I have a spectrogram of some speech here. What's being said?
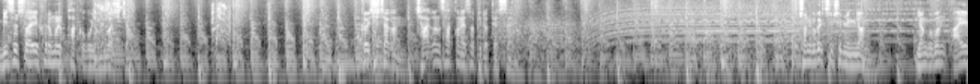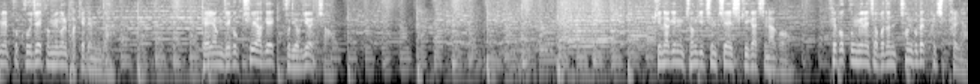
미술사의 흐름을 바꾸고 있는 것이죠. 그 시작은 작은 사건에서 비롯됐어요. 1976년 영국은 IMF 구제 금융을 받게 됩니다. 대영 제국 최악의 굴욕이었죠. 기나긴 경기 침체의 시기가 지나고 회복 국면에 접어든 1988년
